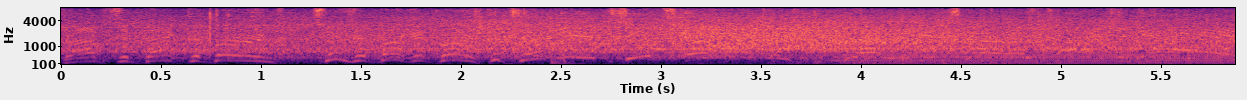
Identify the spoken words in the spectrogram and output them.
Drops it back to Burns. Swings it back across. the in. Shoots. Scores! ties the game.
